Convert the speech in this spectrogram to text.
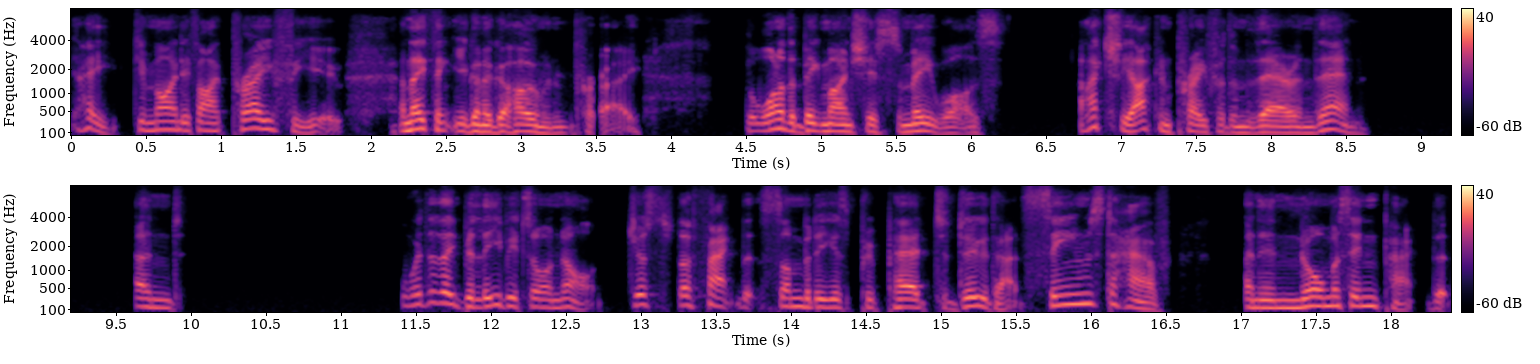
hey, do you mind if I pray for you? And they think you're going to go home and pray. But one of the big mind shifts for me was actually, I can pray for them there and then. And whether they believe it or not, just the fact that somebody is prepared to do that seems to have an enormous impact that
